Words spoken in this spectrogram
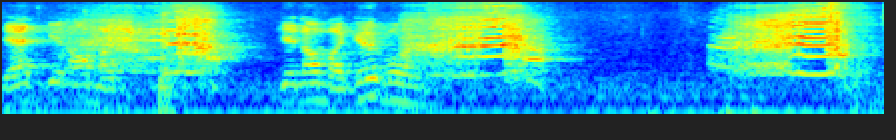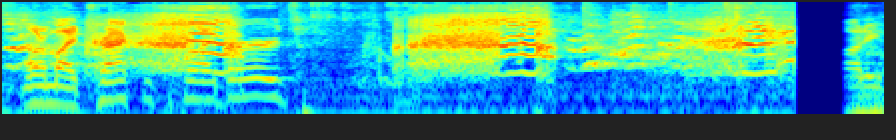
Dad's getting all my getting all my good ones. One of my tractor supply birds. Body.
